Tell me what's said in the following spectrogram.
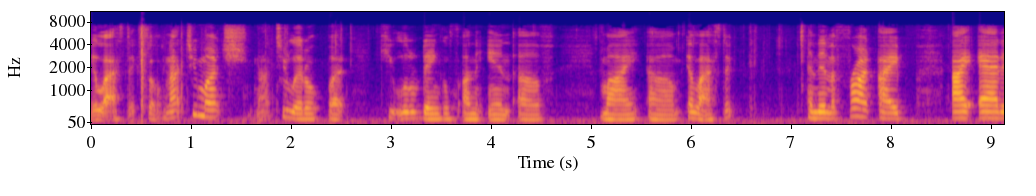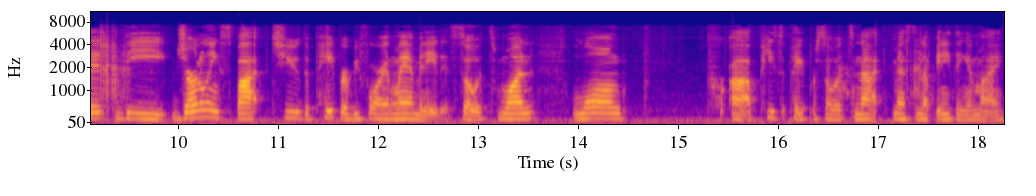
elastic. So not too much, not too little, but cute little dangles on the end of my um, elastic. And then the front, I I added the journaling spot to the paper before I laminated. It. So it's one long uh, piece of paper, so it's not messing up anything in my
